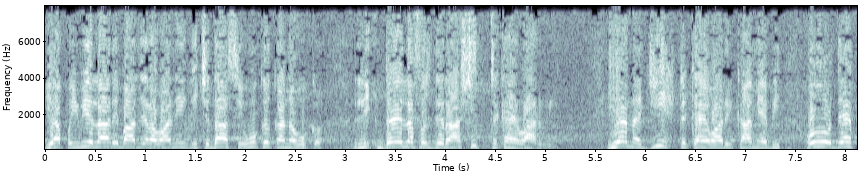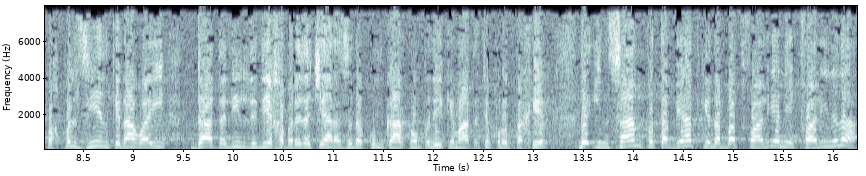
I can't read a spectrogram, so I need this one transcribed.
یا په وی لارې باندې رواني کی چې دا سی وک کنه وک د لفظ د راشد ټکای واروي یا نجیح ټکی واری کامیابی او دی په خپل ذهن کې دا وایي دا دلیل د دې خبرې ده چې یاره زه د کوم کار کوم په دې کې ماته چې پروت خیر د انسان په طبیعت کې د بدفعالی یا نیکفعالی نه ده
